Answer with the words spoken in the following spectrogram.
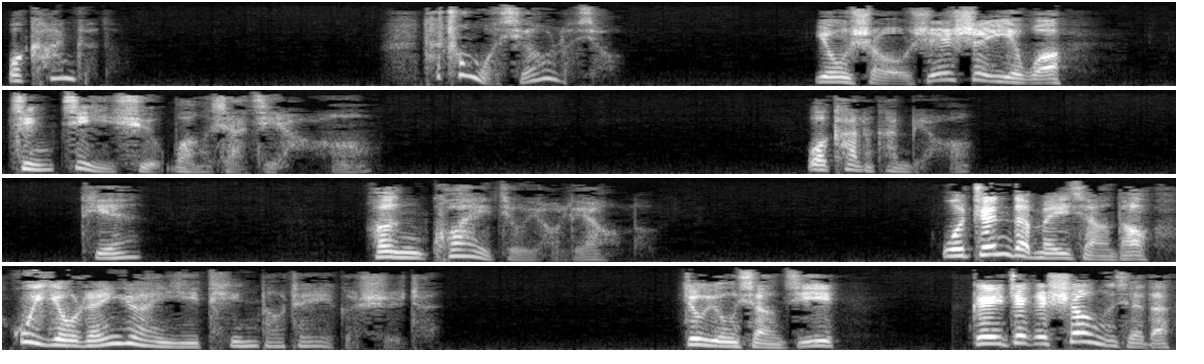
我看着他，他冲我笑了笑，用手势示意我，请继续往下讲。我看了看表，天很快就要亮了。我真的没想到会有人愿意听到这个时辰，就用相机给这个剩下的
